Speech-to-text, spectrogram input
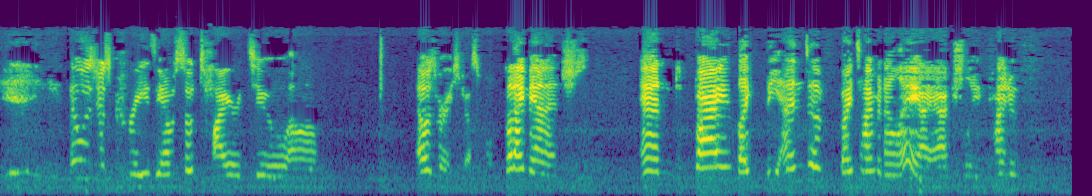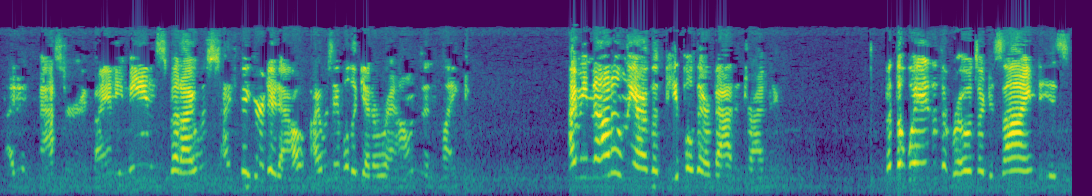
it was just crazy. I was so tired too. Um, that was very stressful, but I managed. And by like the end of my time in LA, I actually kind of I didn't master it by any means, but I was I figured it out. I was able to get around and like I mean, not only are the people there bad at driving, but the way that the roads are designed is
